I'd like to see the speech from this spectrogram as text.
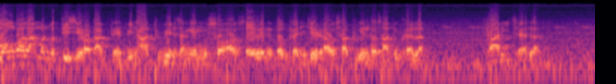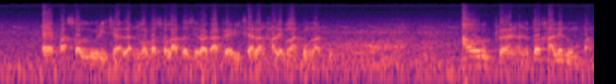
Mongko lamun wedi sira kabeh bin aduin sange musa au sailin utawa banjir au sabuin utawa satu galak. Fari jalan. E fasol luri jalan maka sholat sira kabeh jalan halim laku melaku aurubanan atau halim numpak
